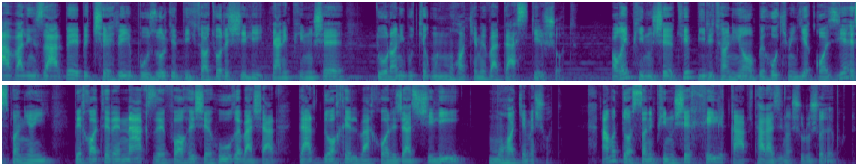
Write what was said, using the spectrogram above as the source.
اولین ضربه به چهره بزرگ دیکتاتور شیلی یعنی پینوشه دورانی بود که اون محاکمه و دستگیر شد. آقای پینوشه توی بریتانیا به حکم یک قاضی اسپانیایی به خاطر نقض فاحش حقوق بشر در داخل و خارج از شیلی محاکمه شد. اما داستان پینوشه خیلی قبلتر از اینا شروع شده بود.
